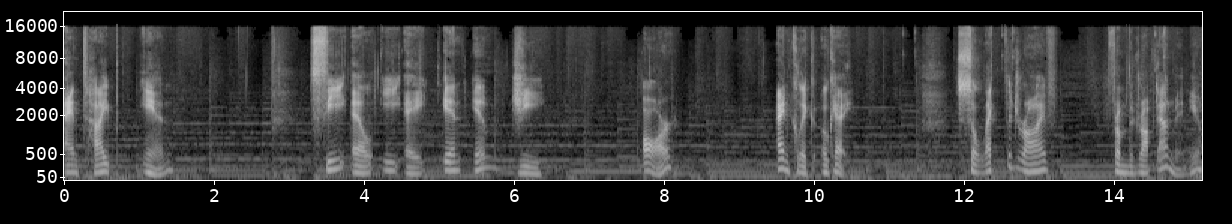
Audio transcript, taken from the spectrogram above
and type in C L E A N M G R and click OK. Select the drive from the drop down menu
